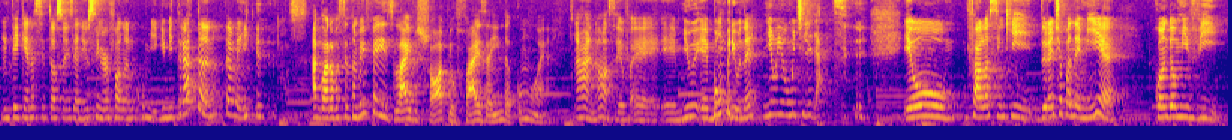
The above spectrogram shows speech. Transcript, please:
em pequenas situações ali o Senhor falando comigo e me tratando também. Agora você também fez live shop ou faz ainda? Como é? Ah, nossa, eu, é, é, mil, é bombril, né? Mil e uma utilidades. Eu falo assim que durante a pandemia, quando eu me vi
